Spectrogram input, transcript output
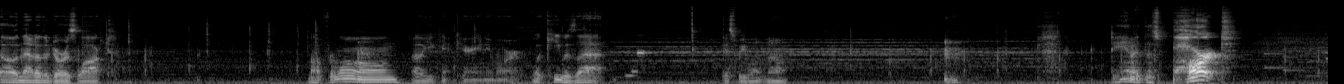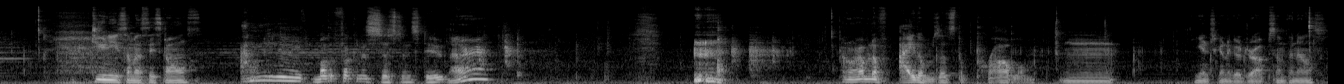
Oh, and that other door is locked. Not for long. Oh, you can't carry anymore. What key was that? Guess we won't know. Damn it, this part! Do you need some assistance? I don't need any motherfucking assistance, dude. All right. I don't have enough items, that's the problem. Mm. You're just gonna go drop something else.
